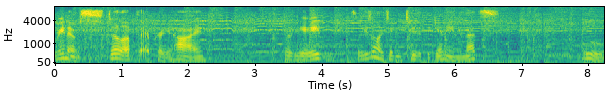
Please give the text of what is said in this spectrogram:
Reno's still up there pretty high. 38. So he's only taken two at the beginning, and that's... Ooh.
